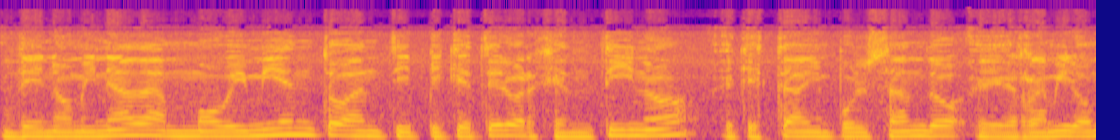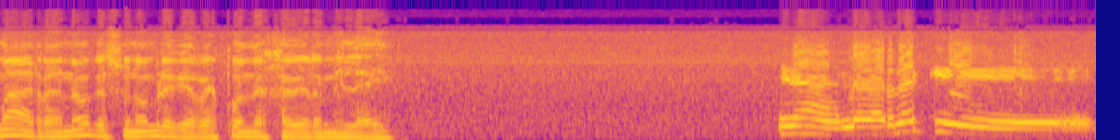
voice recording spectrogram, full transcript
denominada Movimiento Antipiquetero Argentino eh, que está impulsando eh, Ramiro Marra, ¿no? que es un hombre que responde a Javier Milei? Mira, la verdad que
